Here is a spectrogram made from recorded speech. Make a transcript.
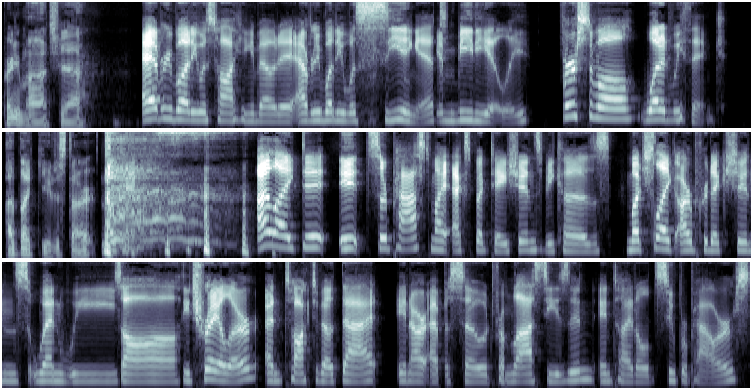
Pretty much, yeah. Everybody was talking about it. Everybody was seeing it immediately. First of all, what did we think? I'd like you to start. Okay. I liked it. It surpassed my expectations because, much like our predictions when we saw the trailer and talked about that in our episode from last season entitled Superpowers,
